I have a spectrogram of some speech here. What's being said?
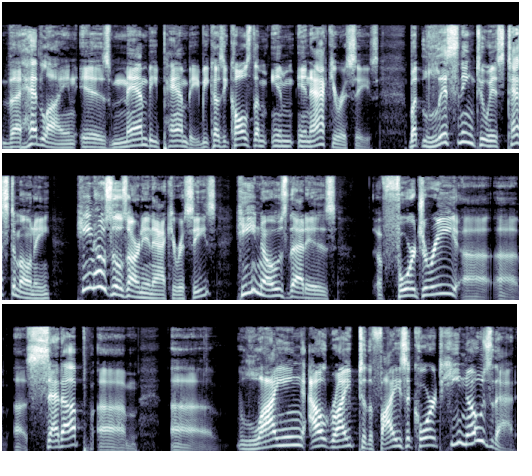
the headline is mamby pamby because he calls them in, inaccuracies. But listening to his testimony, he knows those aren't inaccuracies. He knows that is a forgery, uh, uh, uh, setup, um, uh, lying outright to the FISA court. He knows that.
